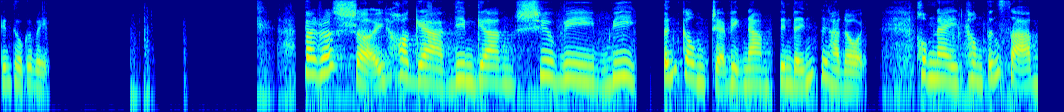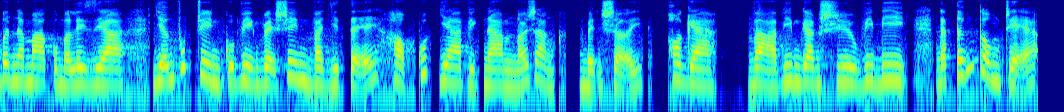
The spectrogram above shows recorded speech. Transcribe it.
kính thưa quý vị. Virus sởi ho gà viêm gan siêu vi B tấn công trẻ Việt Nam tin đến từ Hà Nội. Hôm nay, Thông tấn xã Bernama của Malaysia dẫn phúc trình của Viện Vệ sinh và Dịch tễ học quốc gia Việt Nam nói rằng bệnh sởi, ho gà và viêm gan siêu VB đã tấn công trẻ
